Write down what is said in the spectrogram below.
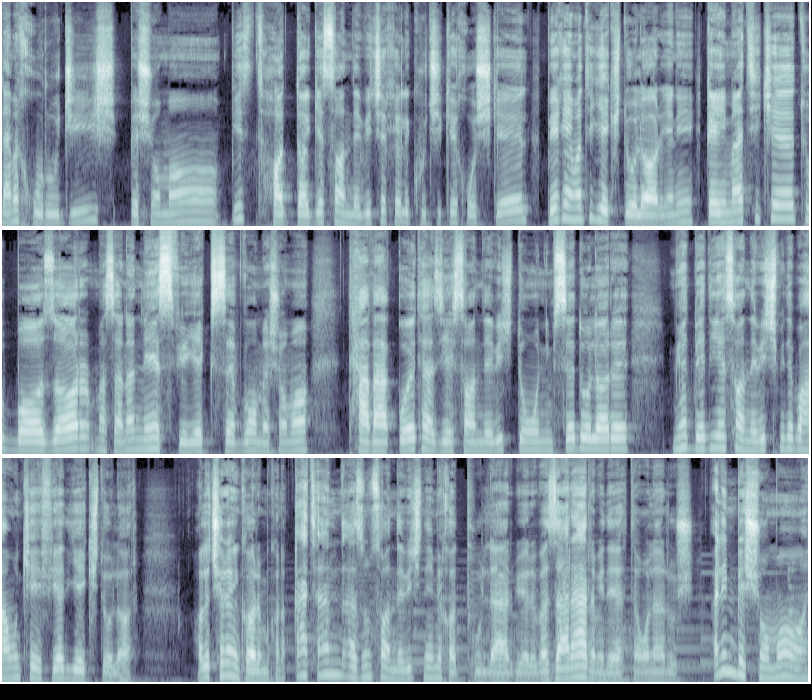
دم خروجیش به شما 20 هات داگ ساندویچ خیلی کوچیک خوشگل به قیمت یک دلار. یعنی قیمتی که تو بازار مثلا نصف یا یک سوم شما توقعت از یک ساندویچ دو نیم سه دلاره میاد بهت یه ساندویچ میده با همون کیفیت یک دلار. حالا چرا این کارو می‌کنه؟ قطعا از اون ساندویچ نمی‌خواد پول در بیاره و ضرر میده احتمالا روش. ولی این به شما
